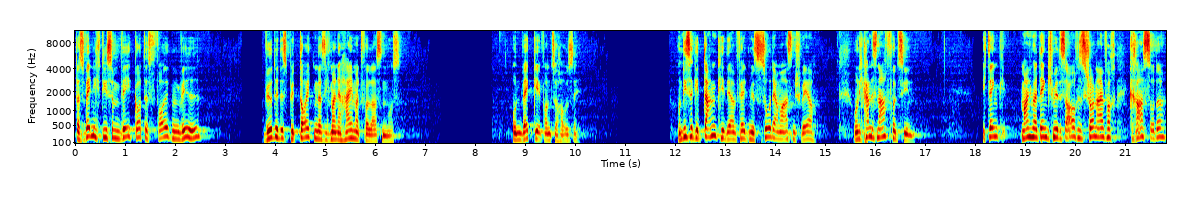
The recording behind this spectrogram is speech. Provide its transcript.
dass wenn ich diesem Weg Gottes folgen will, würde das bedeuten, dass ich meine Heimat verlassen muss und weggehe von zu Hause. Und dieser Gedanke, der fällt mir so dermaßen schwer. Und ich kann es nachvollziehen. Ich denke, manchmal denke ich mir das auch, es ist schon einfach krass, oder?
